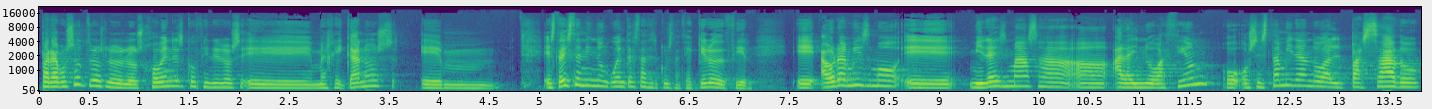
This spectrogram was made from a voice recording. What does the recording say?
para vosotros, los, jóvenes cocineros eh, mexicanos, em, ¿estáis teniendo en cuenta esta circunstancia? Quiero decir, eh, ¿ahora mismo eh, miráis más a, la innovación o, se está mirando al pasado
